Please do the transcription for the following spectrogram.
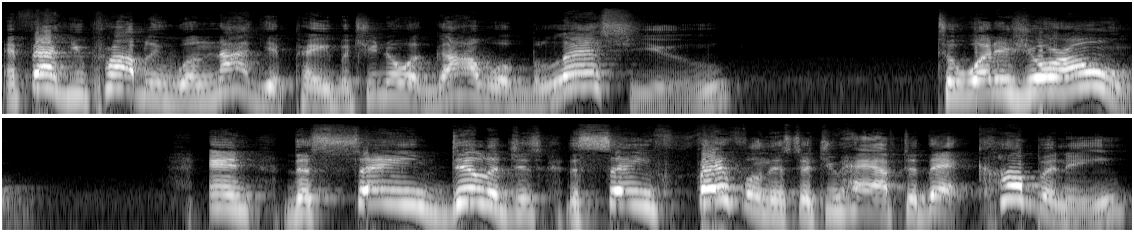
In fact, you probably will not get paid, but you know what? God will bless you to what is your own. And the same diligence, the same faithfulness that you have to that company,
